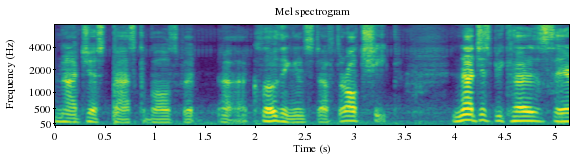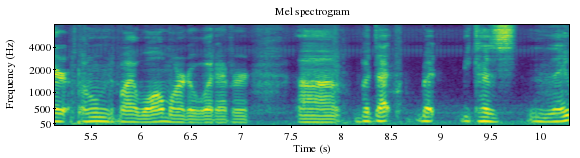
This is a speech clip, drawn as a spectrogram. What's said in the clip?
not just basketballs, but uh, clothing and stuff. They're all cheap, not just because they're owned by Walmart or whatever, uh, but that but because they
